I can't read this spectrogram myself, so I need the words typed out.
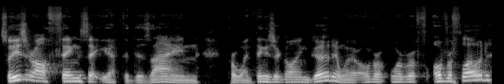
so these are all things that you have to design for when things are going good and we're over, over overflowed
